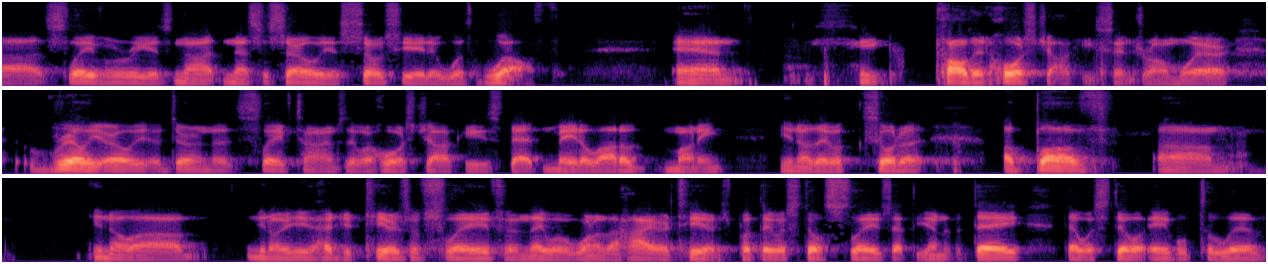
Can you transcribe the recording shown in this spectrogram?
uh, slavery is not necessarily associated with wealth and he called it horse jockey syndrome, where really early during the slave times there were horse jockeys that made a lot of money. You know, they were sort of above, um, you know, uh, you know, you had your tiers of slave, and they were one of the higher tiers, but they were still slaves at the end of the day that were still able to live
